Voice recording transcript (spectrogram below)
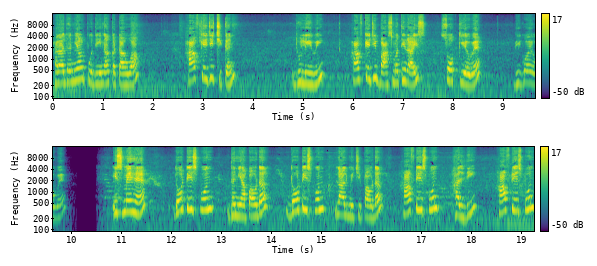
हरा धनिया और पुदीना कटा हुआ हाफ़ के जी चिकन धुली हुई हाफ़ के जी बासमती राइस सोप किए हुए भिगोए हुए। इसमें है दो टीस्पून धनिया पाउडर, दो टीस्पून लाल मिर्ची पाउडर, हाफ़ टी स्पून हल्दी, half teaspoon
